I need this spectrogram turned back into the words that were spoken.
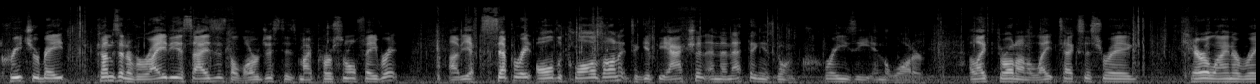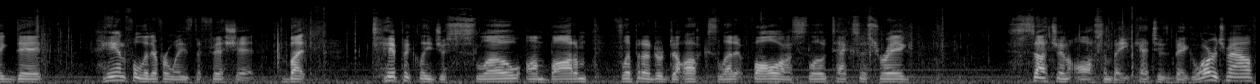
Creature bait comes in a variety of sizes. The largest is my personal favorite. Uh, you have to separate all the claws on it to get the action, and then that thing is going crazy in the water. I like to throw it on a light Texas rig. Carolina rigged it. handful of different ways to fish it, but typically just slow on bottom, flip it under docks, let it fall on a slow Texas rig. Such an awesome bait. Catches big largemouth,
